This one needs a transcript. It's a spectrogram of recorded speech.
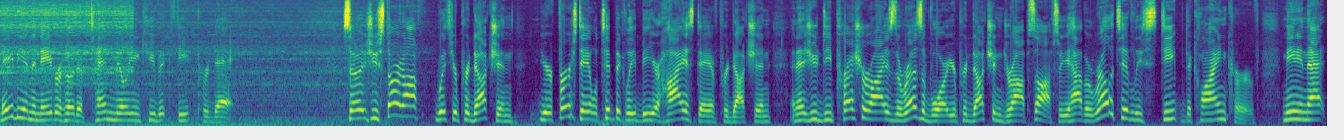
may be in the neighborhood of 10 million cubic feet per day. So as you start off with your production, your first day will typically be your highest day of production and as you depressurize the reservoir your production drops off so you have a relatively steep decline curve meaning that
